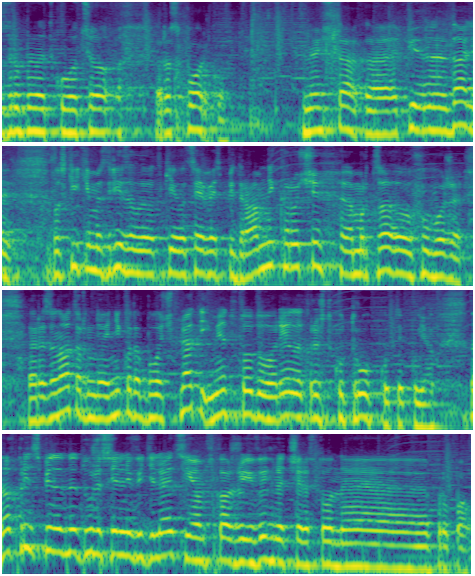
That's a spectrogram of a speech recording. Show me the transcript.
зробили таку оцю розпорку. Ну ось так, е, е, далі, оскільки ми зрізали такий оцей весь підрамник, коротше, амортиза... фу, боже, резонатор нікуди було чіпляти, і ми тут доварили коротше, таку трубку, типу як. Вона, в принципі, не, дуже сильно виділяється, я вам скажу, і вигляд через то не пропав.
